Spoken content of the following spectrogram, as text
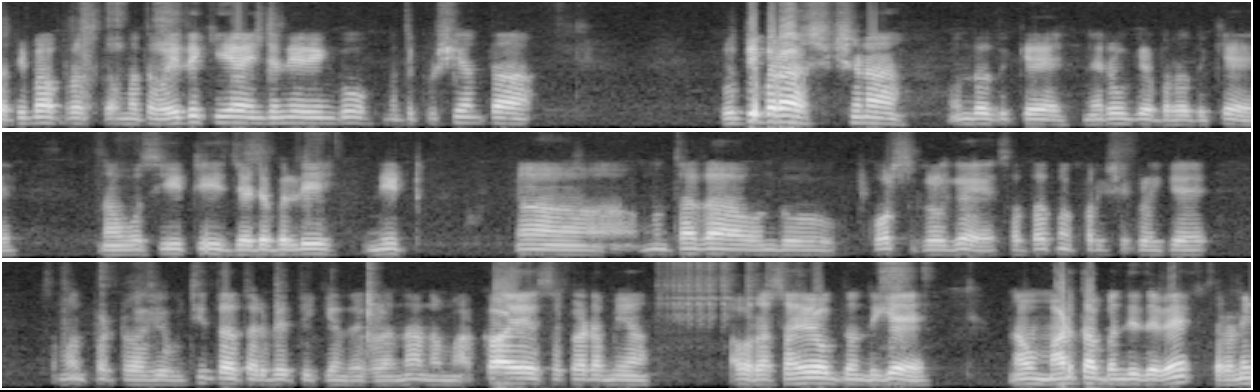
ಪ್ರತಿಭಾ ಪುರಸ್ಕಾರ ಮತ್ತು ವೈದ್ಯಕೀಯ ಇಂಜಿನಿಯರಿಂಗು, ಮತ್ತು ಕೃಷಿ ಅಂತ ವೃತ್ತಿಪರ ಶಿಕ್ಷಣ ಹೊಂದೋದಕ್ಕೆ, ನೆರವಿಗೆ ಬರೋದಕ್ಕೆ ನಾವು C E T J double E NEET ಮುಂತಾದ ಒಂದು ಕೋರ್ಸ್ಗಳಿಗೆ, ಸ್ಪರ್ಧಾತ್ಮಕ ಪರೀಕ್ಷೆಗಳಿಗೆ ಸಂಬಂಧಪಟ್ಟ ಹಾಗೆ ಉಚಿತ ತರಬೇತಿ ಕೇಂದ್ರಗಳನ್ನು ನಮ್ಮ ಅಕಾಯಸ್ ಅಕಾಡೆಮಿಯ ಅವರ ಸಹಯೋಗದೊಂದಿಗೆ ನಾವು ಮಾಡ್ತಾ ಬಂದಿದ್ದೇವೆ. ಸರಣಿ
